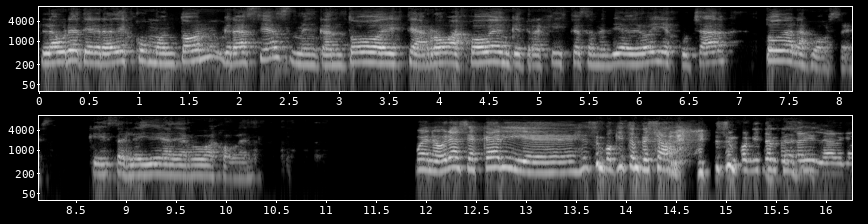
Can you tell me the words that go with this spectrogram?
Laura, te agradezco un montón, gracias. Me encantó este arroba joven que trajiste en el día de hoy, escuchar todas las voces, que esa es la idea de arroba joven. Bueno, gracias Cari. Eh, es un poquito empezar, es un poquito empezar y larga.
